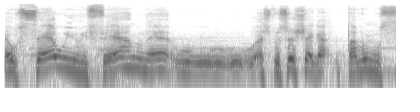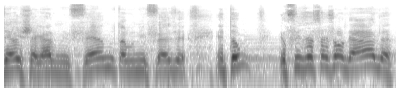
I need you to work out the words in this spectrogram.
é o céu e o inferno, né? O, o, as pessoas estavam no céu e chegaram no inferno, estavam no inferno. Então, eu fiz essa jogada.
